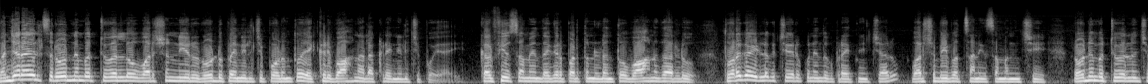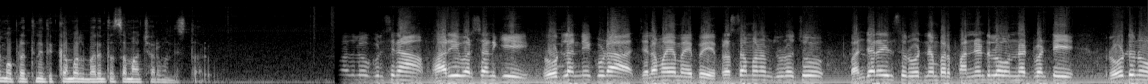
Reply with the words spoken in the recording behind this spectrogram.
Banjara Hills road number ట్వెల్వ్లో వర్షం నీరు రోడ్డుపై నిలిచిపోవడంతో ఎక్కడి వాహనాలు అక్కడే నిలిచిపోయాయి. కర్ఫ్యూ సమయం దగ్గర పడుతుండటంతో వాహనదారులు త్వరగా ఇళ్ళకు చేరుకునేందుకు ప్రయత్నించారు. వర్ష బీభత్సానికి సంబంధించి రోడ్ నెంబర్ ట్వెల్వ్ నుంచి మా ప్రతినిధి కమల్ మరింత సమాచారం అందిస్తారు. హైదరాబాద్ కురిసిన భారీ వర్షానికి రోడ్లన్నీ కూడా జలమయం అయిపోయాయి ప్రస్తుతం మనం చూడొచ్చు బంజారాయిల్స్ రోడ్ నెంబర్ పన్నెండులో ఉన్నటువంటి రోడ్డును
